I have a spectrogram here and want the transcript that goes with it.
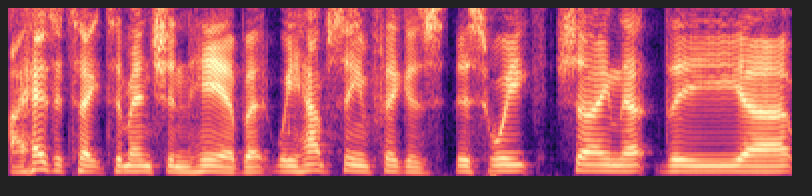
I hesitate to mention here, but we have seen figures this week showing that the uh,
